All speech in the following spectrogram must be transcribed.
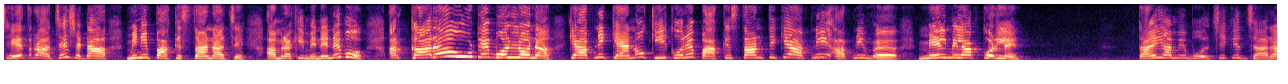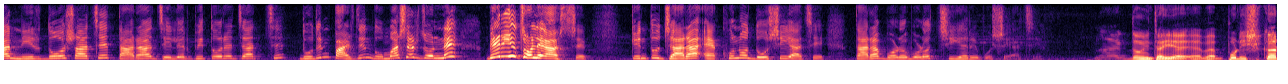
ক্ষেত্র আছে সেটা মিনি পাকিস্তান আছে। আমরা কি মেনে নেব? আর কারাও উঠে বলল না কি, আপনি কেন কি করে পাকিস্তান থেকে আপনি আপনি মেল মিলাপ করলেন? তাই আমি বলছি কি, যারা নির্দোষ আছে তারা জেলের ভিতরে যাচ্ছে। দুদিন, পাঁচ দিন, দু মাসের জন্যে বেরিয়ে চলে আসছে। কিন্তু যারা এখনও দোষী আছে, তারা বড় বড় চেয়ারে বসে আছে। একদমই তাই। পরিষ্কার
